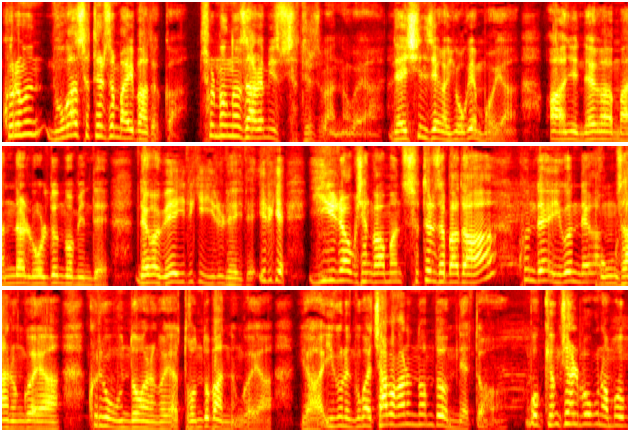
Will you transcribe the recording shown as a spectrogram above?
그러면 누가 스트레스 많이 받을까? 술 먹는 사람이 스트레스 받는 거야. 내 신세가 요게 뭐야? 아니, 내가 만날 놀던 놈인데 내가 왜 이렇게 일을 해야 돼? 이렇게 일이라고 생각하면 스트레스 받아? 근데 이건 내가 봉사하는 거야. 그리고 운동하는 거야. 돈도 받는 거야. 야, 이거는 누가 잡아가는 놈도 없네, 또. 뭐 경찰 보거나 뭐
